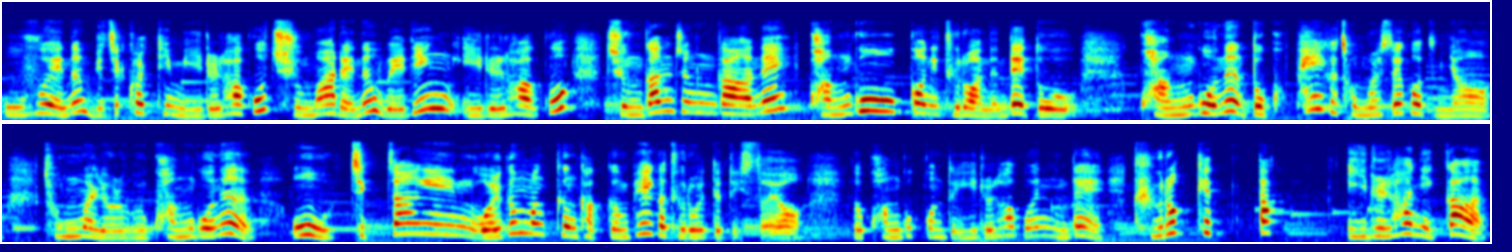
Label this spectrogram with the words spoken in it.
오후에는 뮤지컬 팀 일을 하고 주말에는 웨딩 일을 하고 중간중간에 광고 건이 들어왔는데 또 광고는 또 페이가 정말 세거든요. 정말 여러분 광고는 오 직장인 월급만큼 가끔 페이가 들어올 때도 있어요. 그래서 광고 건도 일을 하고 했는데 그렇게 딱 일을 하니까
